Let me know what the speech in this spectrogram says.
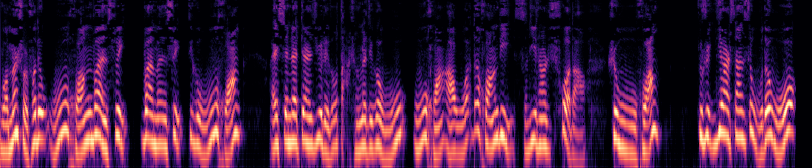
我们所说的“吾皇万岁万万岁”。这个“吾皇”，哎，现在电视剧里都打成了这个“吾吾皇”啊。我的皇帝实际上是错的啊，是武皇，就是一二三四五的五。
